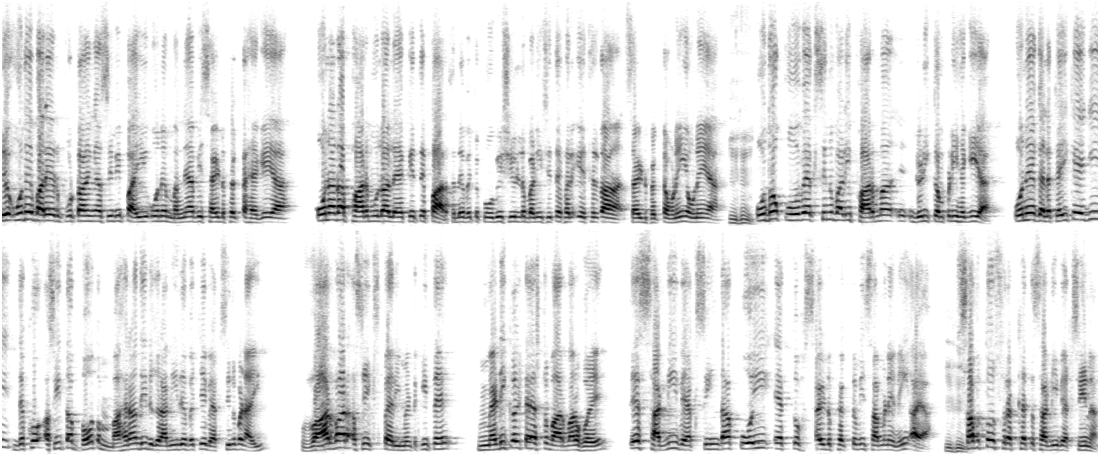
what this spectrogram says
ਤੇ ਉਹਦੇ ਬਾਰੇ ਰਿਪੋਰਟਾਂ ਆਈਆਂ ਸੀ ਵੀ ਭਾਈ ਉਹਨੇ ਮੰਨਿਆ ਵੀ ਸਾਈਡ ਇਫੈਕਟ ਹੈਗੇ ਆ। ਉਹਨਾਂ ਦਾ ਫਾਰਮੂਲਾ ਲੈ ਕੇ ਤੇ ਭਾਰਤ ਦੇ ਵਿੱਚ ਕੋਵਿਸ਼ੀਲਡ ਬਣੀ ਸੀ ਤੇ ਫਿਰ ਇੱਥੇ ਤਾਂ ਸਾਈਡ ਇਫੈਕਟ ਆਉਣੇ ਹੀ ਆਉਣੇ ਆ। ਉਦੋਂ ਕੋਵੈਕਸਿਨ ਵਾਲੀ ਫਾਰਮਾ ਜਿਹੜੀ ਕੰਪਨੀ ਹੈਗੀ ਆ ਉਹਨੇ ਇਹ ਗੱਲ ਕਹੀ ਕਿ ਜੀ ਦੇਖੋ ਅਸੀਂ ਤਾਂ ਬਹੁਤ ਮਾਹਿਰਾਂ ਦੀ ਨਿਗਰਾਨੀ ਦੇ ਵਿੱਚ ਇਹ ਵੈਕਸੀਨ ਬਣਾਈ। ਵਾਰ-ਵਾਰ ਅਸੀਂ ਐਕਸਪੈਰੀਮੈਂਟ ਕੀਤੇ ਮੈਡੀਕਲ ਟੈਸਟ ਵਾਰ-ਵਾਰ ਹੋਏ ਤੇ ਸਾਡੀ ਵੈਕਸੀਨ ਦਾ ਕੋਈ ਇੱਕ ਸਾਈਡ ਇਫੈਕਟ ਵੀ ਸਾਹਮਣੇ ਨਹੀਂ ਆਇਆ। ਸਭ ਤੋਂ ਸੁਰੱਖਿਅਤ ਸਾਡੀ ਵੈਕਸੀਨ ਆ।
